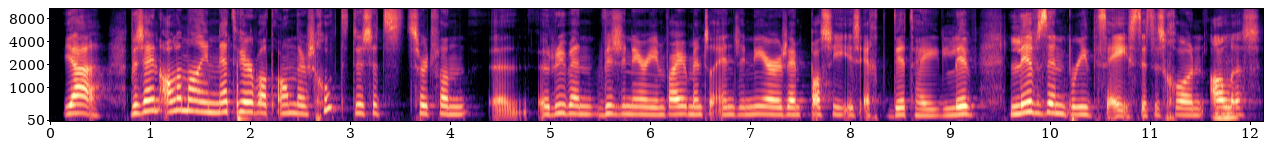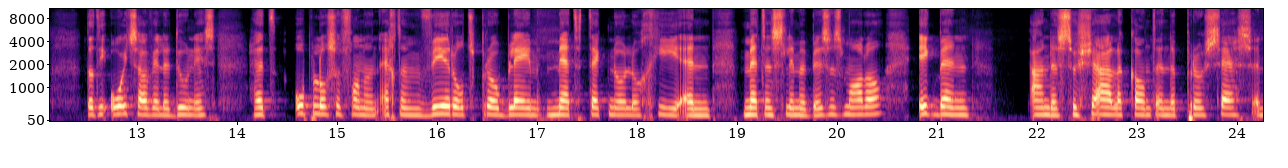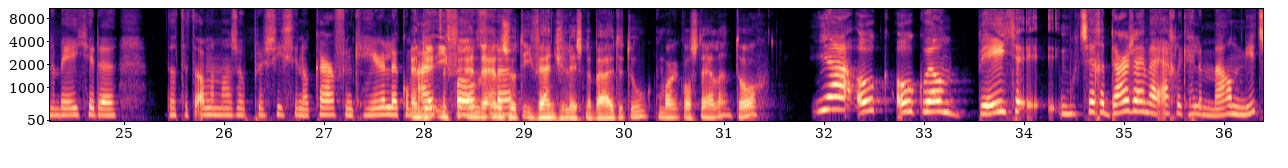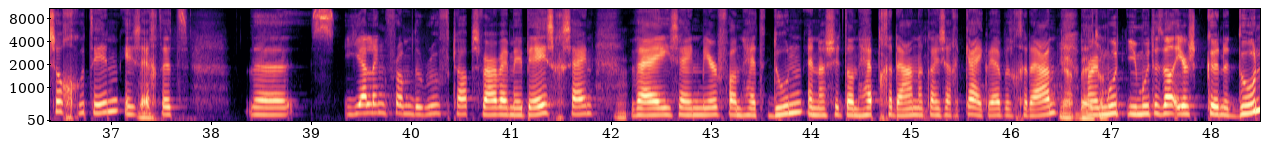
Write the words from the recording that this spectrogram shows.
Ja, we zijn allemaal in net weer wat anders goed. Dus het soort van Ruben, visionary environmental engineer. Zijn passie is echt dit. Hij live, lives and breathes ACE. Dit is gewoon alles dat hij ooit zou willen doen. Is het oplossen van een echt een wereldprobleem met technologie en met een slimme business model. Ik ben aan de sociale kant en de proces en een beetje de dat het allemaal zo precies in elkaar vind ik heerlijk om En, uit te ev- en, vogelen. en een soort evangelist naar buiten toe, mag ik wel stellen, toch? Ja, ook, ook wel een beetje. Ik moet zeggen, daar zijn wij eigenlijk helemaal niet zo goed in. Is echt het de s- yelling from the rooftops waar wij mee bezig zijn. Wij zijn meer van het doen. En als je het dan hebt gedaan, dan kan je zeggen: Kijk, we hebben het gedaan. Ja, maar je moet, je moet het wel eerst kunnen doen.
